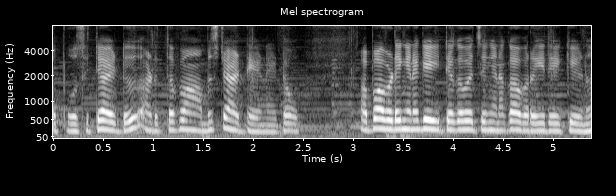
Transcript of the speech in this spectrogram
ഓപ്പോസിറ്റായിട്ട് അടുത്ത ഫാം സ്റ്റാർട്ട് ചെയ്യണം കേട്ടോ. അപ്പോൾ അവിടെ ഇങ്ങനെ ഗേറ്റൊക്കെ വെച്ച് ഇങ്ങനെ കവർ ചെയ്തേക്കാണ്.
